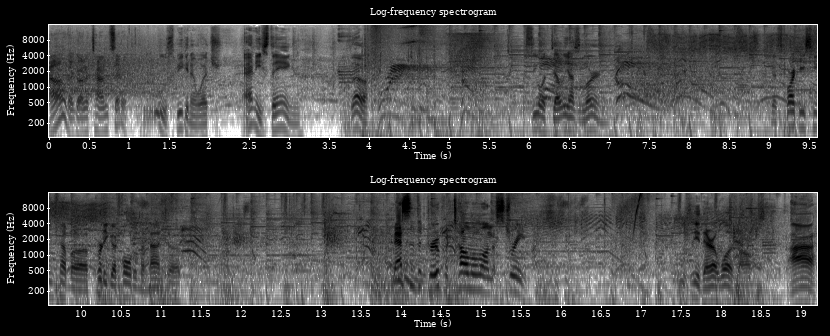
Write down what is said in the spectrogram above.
Oh, they're going to Town and City. Ooh, speaking of which, and he's staying. So, let's see what Deli has learned. Yeah, Sparky seems to have a pretty good hold on the matchup. Mess with the group and tell them on the stream. See, there it was. Um, ah,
